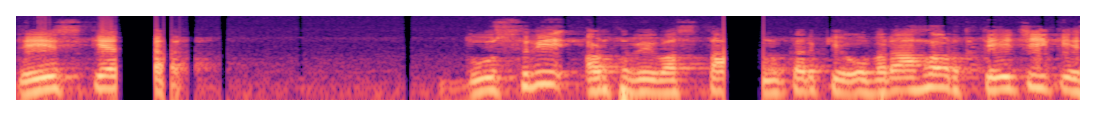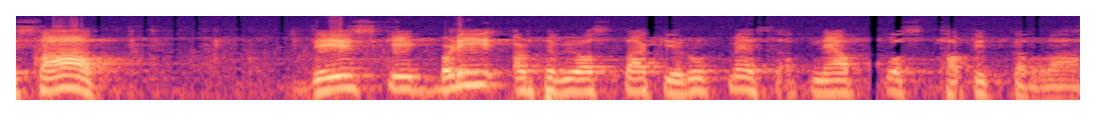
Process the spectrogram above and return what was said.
देश के अंदर दूसरी अर्थव्यवस्था बनकर के उभरा है और तेज़ी के साथ देश की एक बड़ी अर्थव्यवस्था के रूप में अपने आप को स्थापित कर रहा है।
